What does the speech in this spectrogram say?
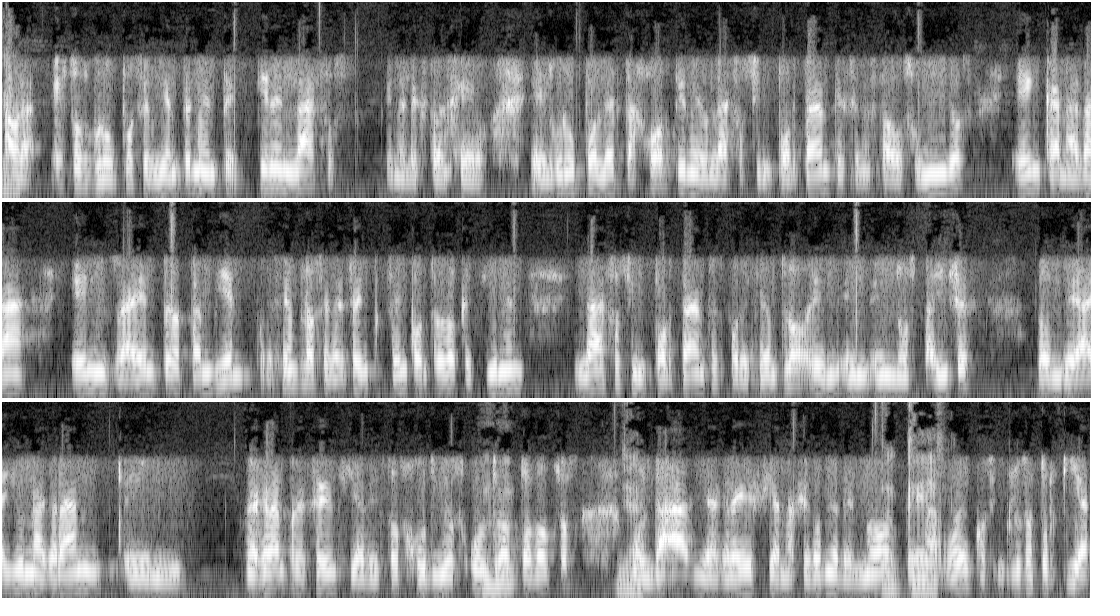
Ahora, estos grupos evidentemente tienen lazos en el extranjero. El grupo Lerta Hot tiene lazos importantes en Estados Unidos, en Canadá, en Israel, pero también, por ejemplo, se, se, ha encontrado que tienen lazos importantes, por ejemplo, en, en, los países donde hay una gran... Eh, la gran presencia de estos judíos ultraortodoxos, Moldavia, Grecia, Macedonia del Norte, Marruecos, incluso Turquía.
